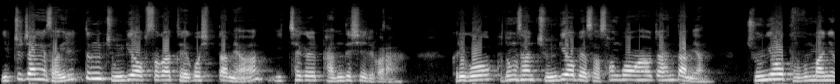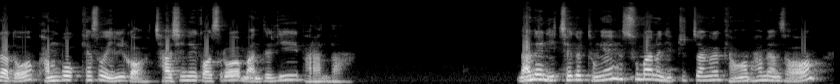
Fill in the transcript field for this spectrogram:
입주장에서 1등 중개업소가 되고 싶다면 이 책을 반드시 읽어라. 그리고 부동산 중개업에서 성공하고자 한다면 중요 부분만이라도 반복해서 읽어 자신의 것으로 만들기 바란다. 나는 이 책을 통해 수많은 입주장을 경험하면서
